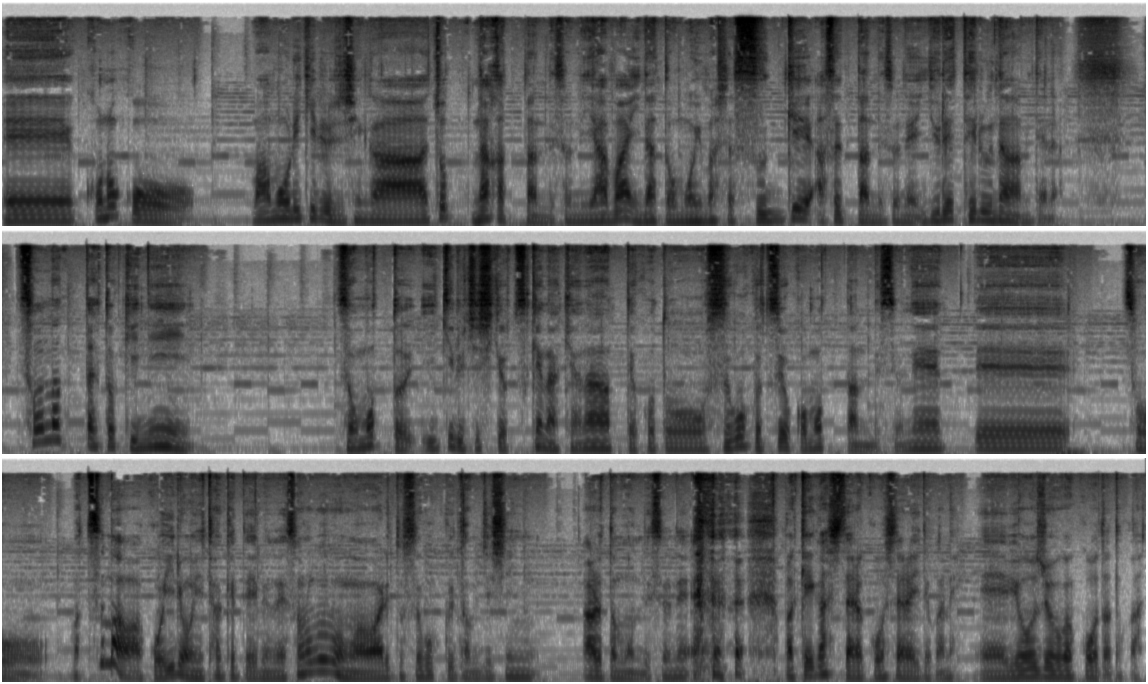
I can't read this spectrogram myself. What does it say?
えーこの子守りきれる自信がちょっとなかったんですよね。やばいなと思いました。すっげえ焦ったんですよね。揺れてるなみたいな。そうなった時に、そう、もっと生きる知識をつけなきゃなってことをすごく強く思ったんですよね。で、そう、まあ、妻はこう医療に長けているので、その部分は割とすごく多分自信あると思うんですよね。まあ、怪我したらこうしたらいいとかね、えー、病状がこうだとか、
